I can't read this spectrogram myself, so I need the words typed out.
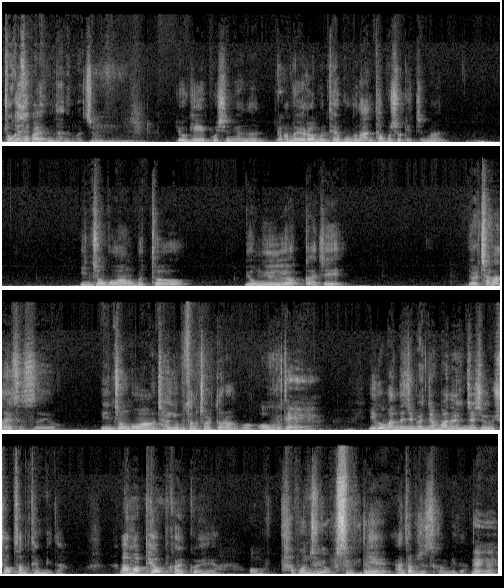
쪼개서 봐야 된다는 거죠. 음, 여기 보시면은 아마. 여러분 대부분 안 타보셨겠지만 인천공항부터 용유역까지 열차가 하나 있었어요. 인천공항 자기부상철도라고. 오, 네. 이거 만든 지 몇 년 만에 현재 지금 휴업 상태입니다. 아마 폐업할 거예요. 어, 타본 적이 없습니다. 예, 안 타보셨을 겁니다. 네.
